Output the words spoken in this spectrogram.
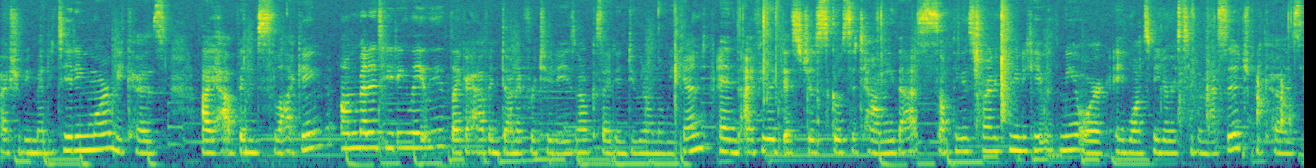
I should be meditating more because I have been slacking on meditating lately. Like I haven't done it for two days now because I didn't do it on the weekend. And I feel like this just goes to tell me that something is trying to communicate with me or it wants me to receive a message because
